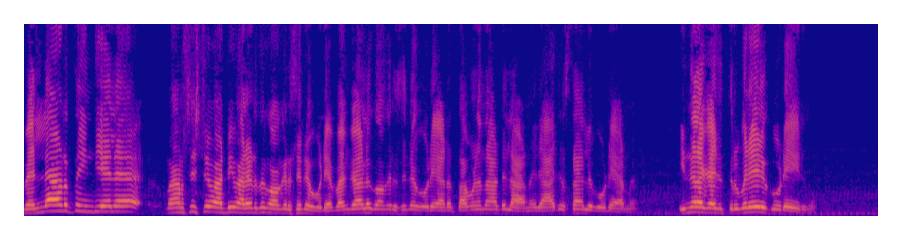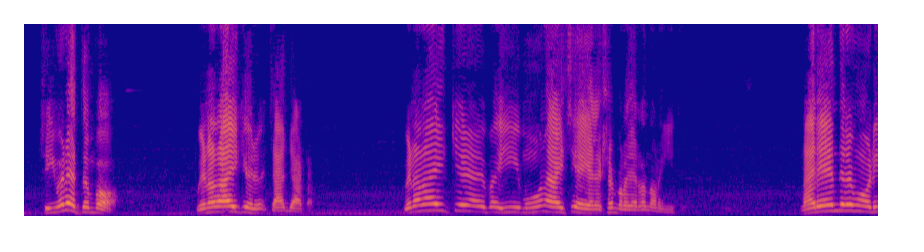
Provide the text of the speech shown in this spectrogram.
എല്ലായിടത്തും ഇന്ത്യയിലെ മാർക്സിസ്റ്റ് പാർട്ടി പലയിടത്തും കോൺഗ്രസിന്റെ കൂടെയാണ് ബംഗാൾ കോൺഗ്രസിന്റെ കൂടെയാണ് തമിഴ്നാട്ടിലാണ് രാജസ്ഥാനിൽ കൂടെയാണ് ഇന്നലെ കഴിഞ്ഞ് ത്രിപുരയിൽ കൂടെയായിരുന്നു. പക്ഷെ ഇവിടെ എത്തുമ്പോൾ പിണറായിക്ക് ഒരു ചാഞ്ചാട്ടം. പിണറായിക്ക് ഇപ്പൊ ഈ മൂന്നാഴ്ചയായി ഇലക്ഷൻ പ്രചരണം തുടങ്ങിയിട്ട്. നരേന്ദ്രമോദി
